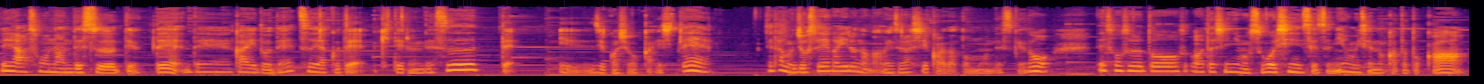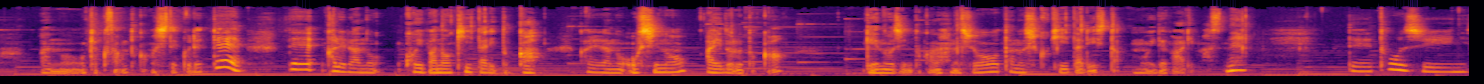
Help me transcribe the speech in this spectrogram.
で、あ、そうなんですって言って、で、ガイドで、通訳で来てるんですって自己紹介して、で、多分女性がいるのが珍しいからだと思うんですけど、で、そうすると私にもすごい親切にお店の方とか、あの、お客さんとかもしてくれて、で、彼らの恋バナを聞いたりとか、彼らの推しのアイドルとか、芸能人とかの話を楽しく聞いたりした思い出がありますね。で、当時に、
